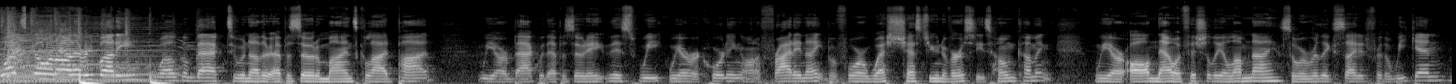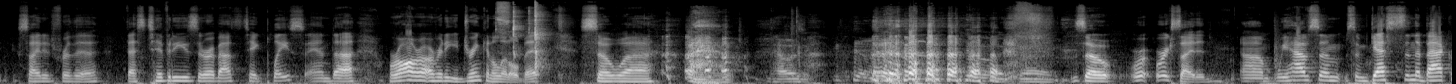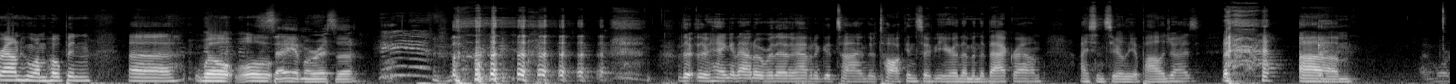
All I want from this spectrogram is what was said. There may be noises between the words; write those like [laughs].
What's going on, everybody? Welcome back to another episode of Minds Collide Pod. We are back with episode 8 this week. We are recording on a Friday night before West Chester University's homecoming. We are all now officially alumni, so we're really excited for the weekend, excited for the festivities that are about to take place, and uh, we're all already drinking a little bit. So, uh, [laughs] How is it? [laughs] so we're, we're excited. Um, we have some, some guests in the background who I'm hoping uh, will will [laughs] Say it, Marissa. they're, they're hanging out over there. They're having a good time. They're talking. So if you hear them in the background, I sincerely apologize. um,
